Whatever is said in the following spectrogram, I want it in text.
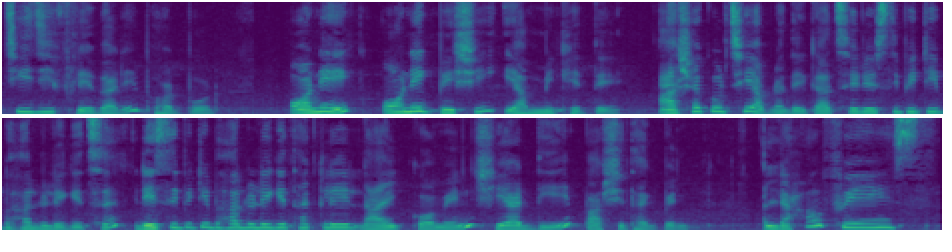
চিজি ফ্লেভারে ভরপুর। অনেক অনেক বেশি ইয়াম্মি খেতে। আশা করছি আপনাদের কাছে রেসিপিটি ভালো লেগেছে। রেসিপিটি ভালো লেগে থাকলে লাইক, কমেন্ট, শেয়ার দিয়ে পাশে থাকবেন। আল্লাহ হাফিজ।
